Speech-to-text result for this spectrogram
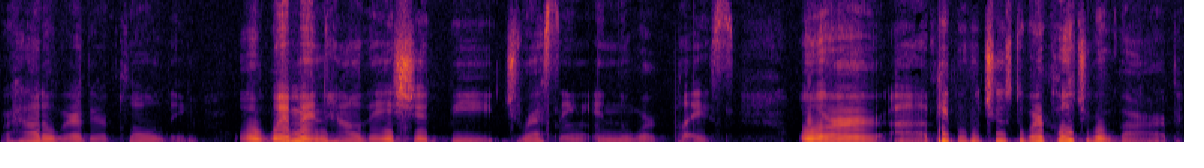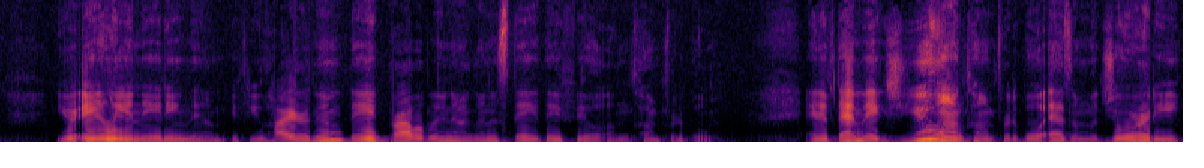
or how to wear their clothing, or women how they should be dressing in the workplace, or uh, people who choose to wear cultural garb, you're alienating them. If you hire them, they probably not going to stay. They feel uncomfortable. And if that makes you uncomfortable as a majority,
